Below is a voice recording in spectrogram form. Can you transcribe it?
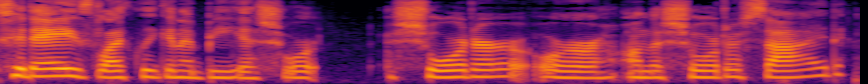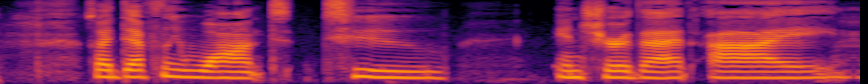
today is likely going to be a short shorter or on the shorter side. So I definitely want to ensure that I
